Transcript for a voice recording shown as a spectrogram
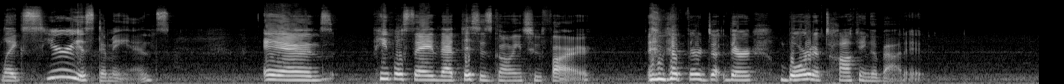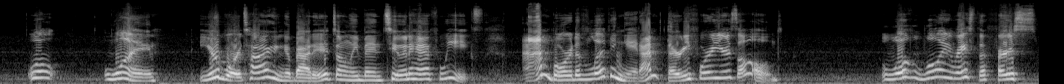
like, serious demands. And people say that this is going too far and that they're they're bored of talking about it. Well, one, you're bored talking about it. It's only been two and a half weeks. I'm bored of living it. I'm 34 years old. We'll we'll erase the first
